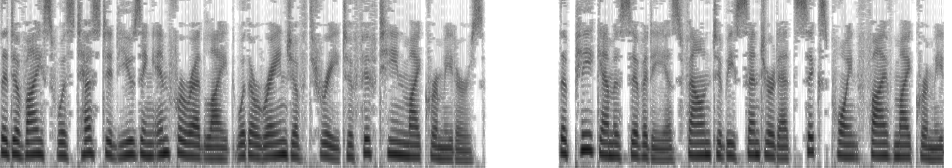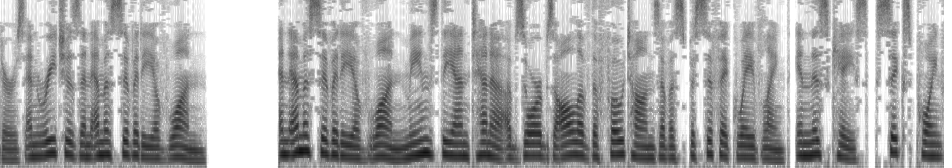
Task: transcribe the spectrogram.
The device was tested using infrared light with a range of 3 to 15 micrometers. The peak emissivity is found to be centered at 6.5 micrometers and reaches an emissivity of 1. An emissivity of 1 means the antenna absorbs all of the photons of a specific wavelength in this case, 6.5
